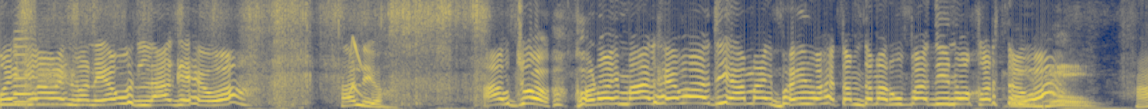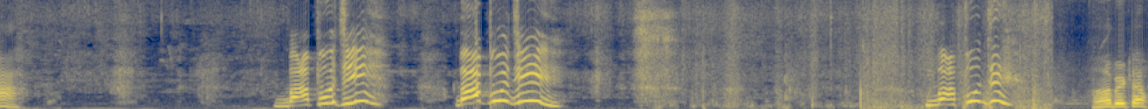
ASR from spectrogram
મોકલા હોય ને મને એવું જ લાગે હે હો. હાલ્યો. આવજો ઘણોય માલ હેવો હજી આમાંય ભર્યો હે. તમે તમારું ઉપાધિ ન કરતા હો. હા. બાપુજી બાપુજી. બાપુજી. હા બેટા.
